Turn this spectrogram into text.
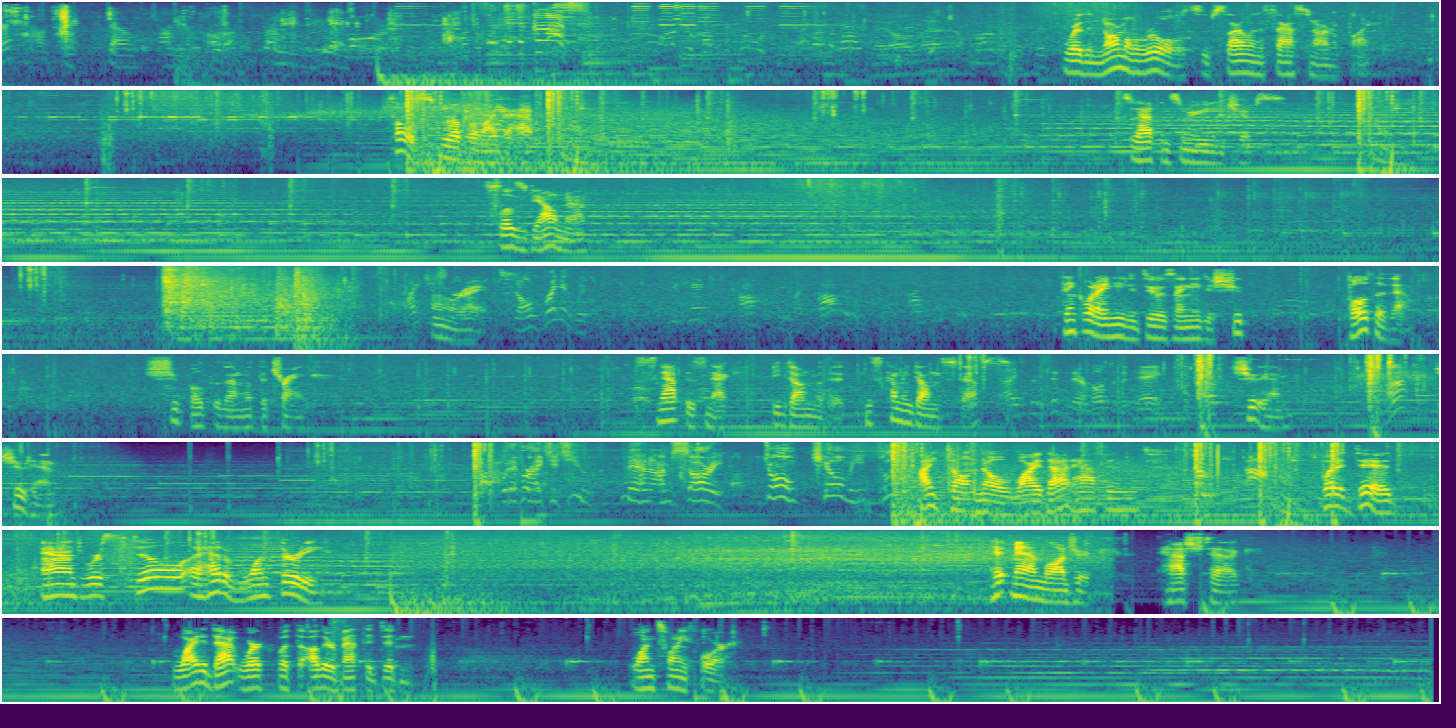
Um, where the normal rules of Silent Assassin aren't applying. Total screw up on my behalf. That's what happens when you're eating chips. Confiscate my property. I think what I need to do is I need to shoot both of them. Shoot both of them with the trank. Snap his neck. Be done with it. He's coming down the steps. He's been sitting there most of the day. Shoot him. Huh? Shoot him. Whatever I did you, man, I'm sorry. Don't kill me, please. I don't know why that happened. But it did. And we're still ahead of 130. Hitman logic. Hashtag. Why did that work but the other method didn't? 124.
